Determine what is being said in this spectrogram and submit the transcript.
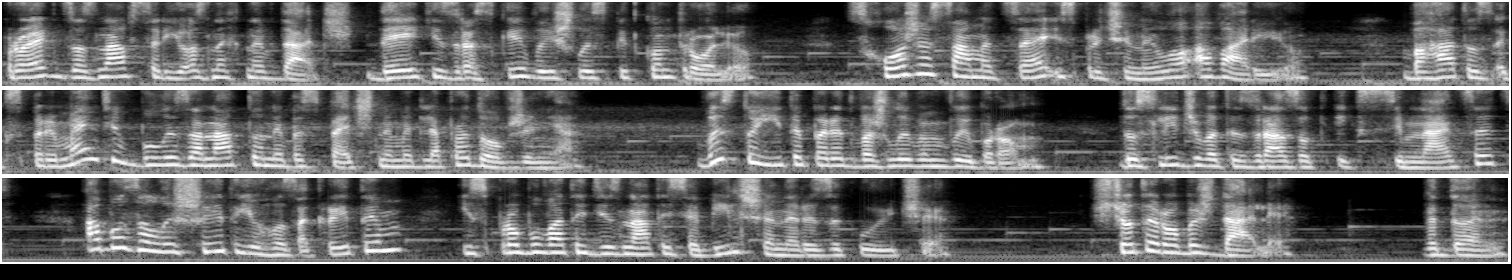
Проект зазнав серйозних невдач, деякі зразки вийшли з-під контролю. Схоже, саме це і спричинило аварію. Багато з експериментів були занадто небезпечними для продовження. Ви стоїте перед важливим вибором: досліджувати зразок X17 або залишити його закритим і спробувати дізнатися більше, не ризикуючи. Що ти робиш далі? Ведон.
